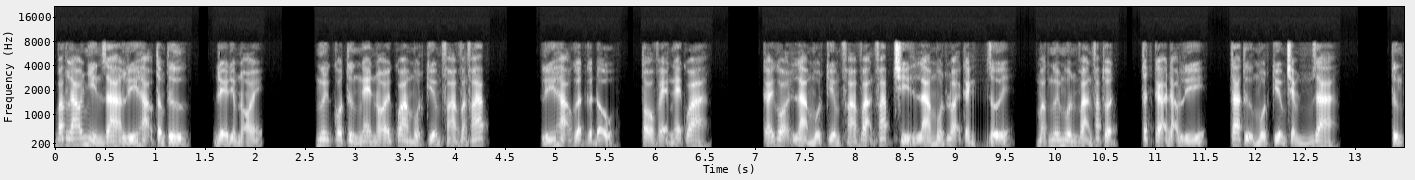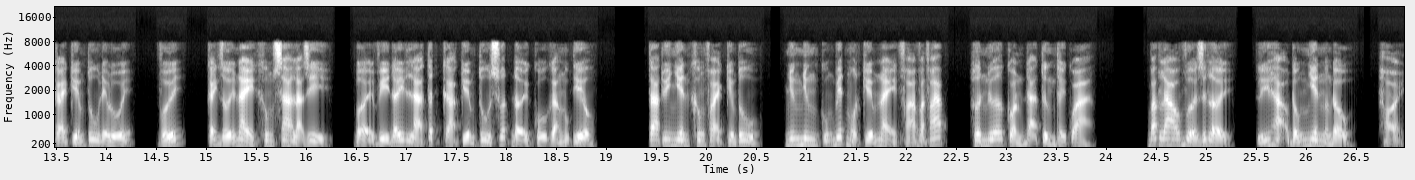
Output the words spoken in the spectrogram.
bác lão nhìn ra lý hạo tâm tư, đề điểm nói, ngươi có từng nghe nói qua một kiếm phá vạn pháp? Lý hạo gật gật đầu, tỏ vẻ nghe qua. Cái gọi là một kiếm phá vạn pháp chỉ là một loại cảnh giới, mặc ngươi muôn vạn pháp thuật, tất cả đạo lý, ta tự một kiếm chém ra. Từng cái kiếm tu đều đối, với, cảnh giới này không xa lạ gì, bởi vì đây là tất cả kiếm tu suốt đời cố gắng mục tiêu. Ta tuy nhiên không phải kiếm tu nhưng nhưng cũng biết một kiếm này phá vạn pháp, hơn nữa còn đã từng thấy qua. Bác lao vừa dứt lời, lý hạo đống nhiên ngẩng đầu, hỏi,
